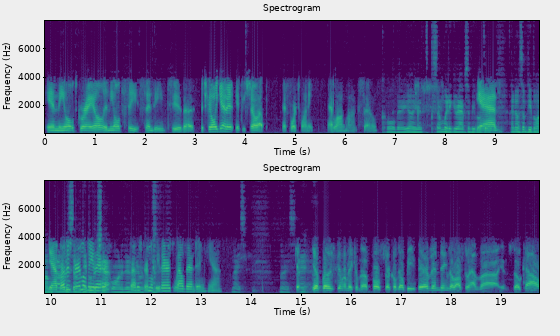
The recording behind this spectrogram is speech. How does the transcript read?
in the old Grail, in the old C- Cindy to the, but you can only get it if you show up at 420 at Longmont. So Cool. There you go. You got some way to grab some people. Yeah. too. I know some people on. yeah, I Brothers some Grimm will be the there. chat wanted it. Brothers Grimm will be there as well vending. Yeah. Nice. Nice. Yep, yep Brothers Grimm are making the full circle. They'll be there vending. They'll also have uh, in SoCal.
